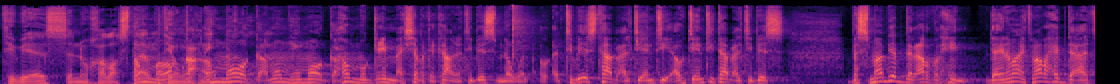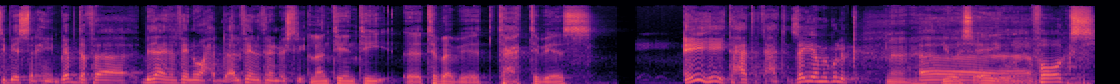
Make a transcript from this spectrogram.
TBS إنه خلاص هم ثابت يوم وقع الاثنين. هم وقع هم هم موقع هم موقعين مع الشبكه كاملة TBS من أول. ال TBS تابع لتي ان تي أو تي ان تي تابع لتي بي اس بس ما بيبدأ العرض الحين. داينامايت ما راح يبدأ على TBS الحين. بيبدأ في بداية 2001 2022 الآن تي ان تي تبع تحت تي بي اس اي هي تحت تحت. زي يوم يقول لك يو إس إي فوكس.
